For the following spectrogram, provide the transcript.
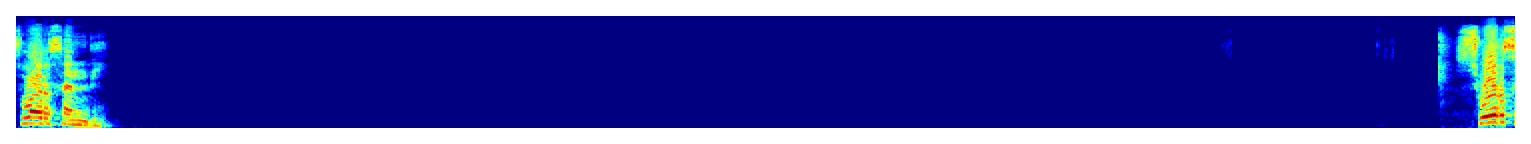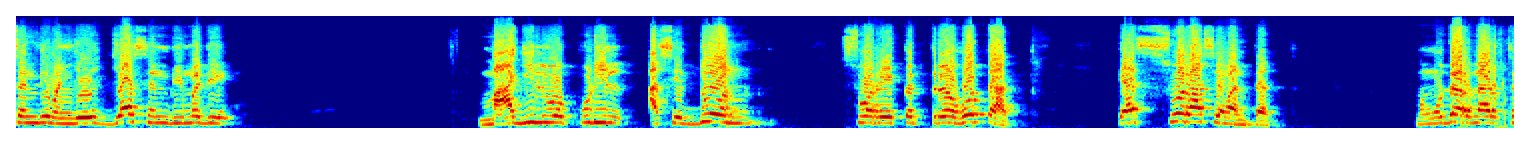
स्वर संधी. स्वर संधी म्हणजे ज्या संधीमध्ये मागील व पुढील असे दोन स्वर एकत्र होतात त्या स्वर असे म्हणतात. मग उदाहरणार्थ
